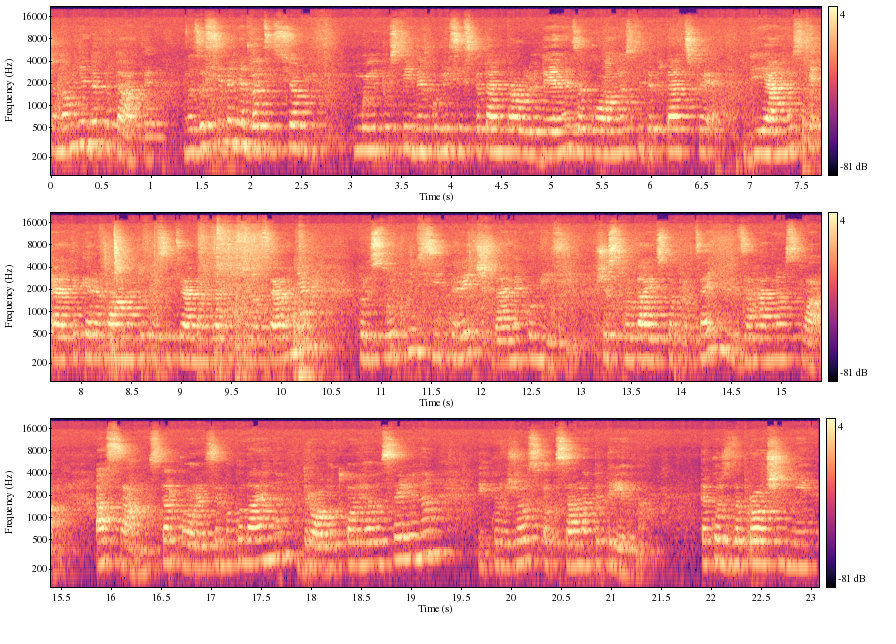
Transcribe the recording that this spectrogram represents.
Шановні депутати, на засідання 27-ї постійної комісії з питань прав людини, законності, депутатської діяльності, етики, регламенту та соціального захисту населення присутні всі три члени комісії, що складають 100% від загального складу. А саме Старко Орися Миколаївна, Дробот Ольга Васильівна і Коржос Оксана Петрівна. Також запрошені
